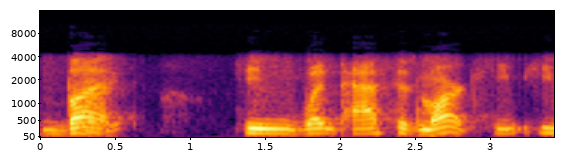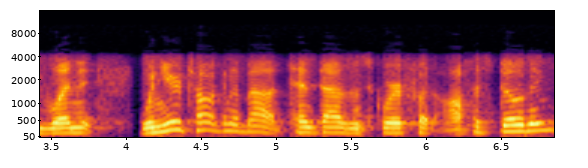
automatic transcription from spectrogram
But Right. he went past his mark. He he went when you're talking about ten thousand square foot office building,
